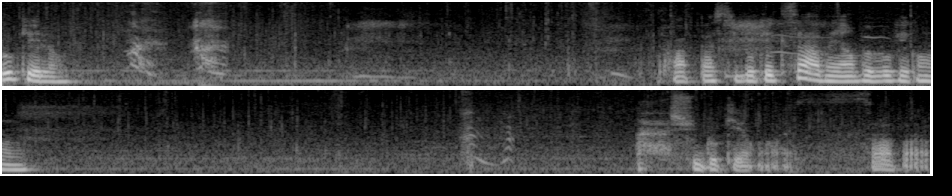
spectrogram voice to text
Bloqué là. Enfin, pas si bloqué que ça, mais un peu bloqué quand même. Ah, je suis bloqué, ça va.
